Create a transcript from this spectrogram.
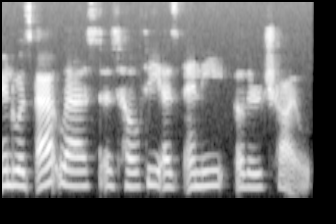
and was at last as healthy as any other child.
